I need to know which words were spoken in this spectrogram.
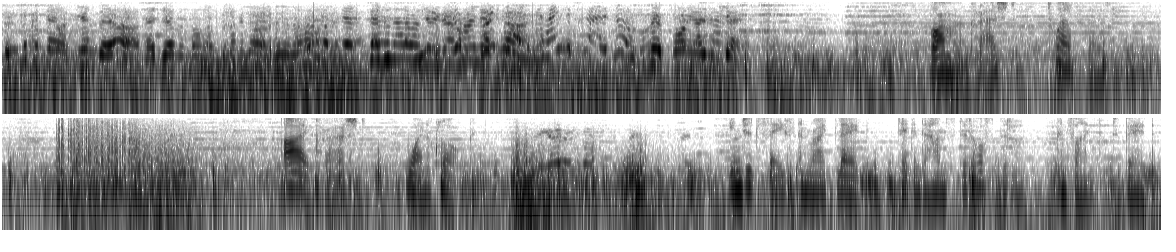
too. Look at that. Yes, they are. They're German bombers. But look at that. There's another one. going down. There's another one going down behind that cloud. Behind the cloud, The look. smoke pouring out of his. Bomber crashed 12.30. I crashed 1 o'clock. Injured face and right leg, taken to Hampstead Hospital, confined to bed.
